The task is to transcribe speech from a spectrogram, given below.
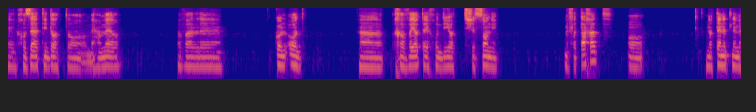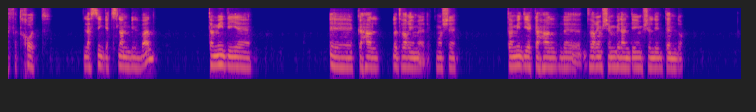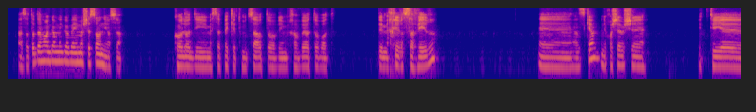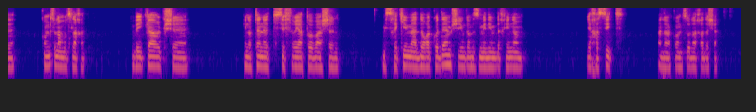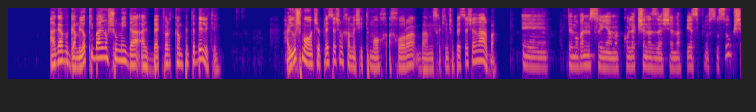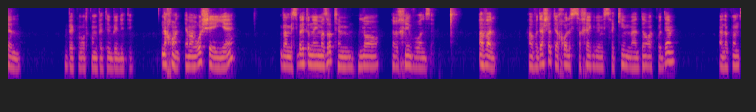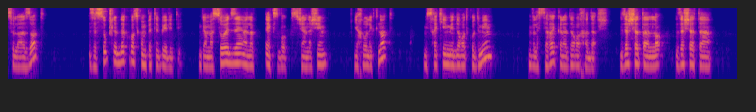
אה, חוזה עתידות או מהמר, אבל אה, כל עוד החוויות הייחודיות שסוני מפתחת או נותנת למפתחות להשיג אצלן בלבד, תמיד יהיה אה, קהל לדברים האלה, כמו שתמיד יהיה קהל לדברים שהם בלעדיים של נינטנדו. אז אותו דבר גם לגבי מה שסוני עושה. כל עוד היא מספקת מוצר טוב עם חוויות טובות במחיר סביר, אה, אז כן, אני חושב שהיא תהיה קונסולה מוצלחת. בעיקר כשהיא נותנת ספרייה טובה של משחקים מהדור הקודם, שיהיו גם זמינים בחינם יחסית על הקונסולה החדשה. אגב, גם לא קיבלנו שום מידע על Backward Compatibility. היו שמועות שפלייסטיישן 5 יתמוך אחורה במשחקים של פלייסטיישן 4. Uh, במובן מסוים ה collection הזה של ה-PS פלוס הוא סוג של Backward Compatibility. נכון, הם אמרו שיהיה, במסיבת עיתונאים הזאת הם לא הרחיבו על זה. אבל העובדה שאתה יכול לשחק במשחקים מהדור הקודם על הקונסולה הזאת, זה סוג של Backwards Compatibility. גם עשו את זה על האקסבוקס, שאנשים יכלו לקנות משחקים מדורות קודמים ולשחק על הדור החדש. זה שאתה לא, זה שאתה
